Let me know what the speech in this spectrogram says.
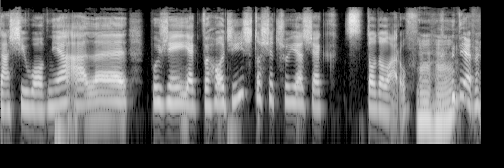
na siłownię, ale później jak wychodzisz, to się czujesz jak 100 dolarów. Mhm. Nie wiem.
